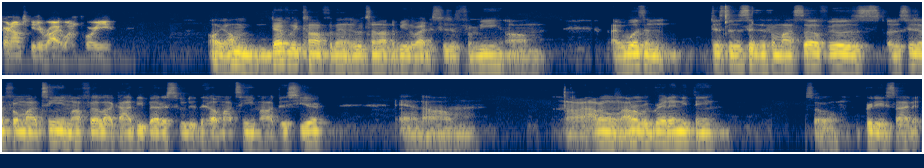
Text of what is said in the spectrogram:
turn out to be the right one for you? Oh yeah, I'm definitely confident it will turn out to be the right decision for me. Um, it wasn't just a decision for myself; it was a decision for my team. I felt like I'd be better suited to help my team out this year, and um, I don't I don't regret anything. So pretty excited.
